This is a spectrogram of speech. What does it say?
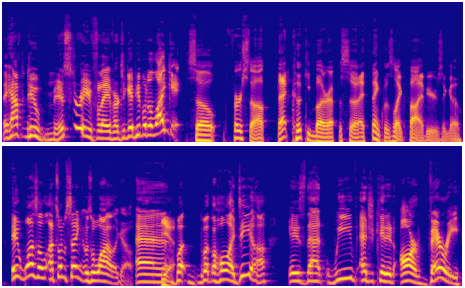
They have to do mystery flavor to get people to like it. So first off, that cookie butter episode I think was like five years ago. It was a that's what I'm saying. It was a while ago. And Yeah. but but the whole idea is that we've educated our very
